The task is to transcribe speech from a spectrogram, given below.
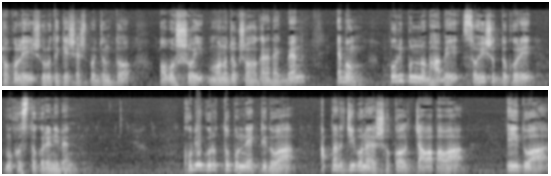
সকলেই শুরু থেকে শেষ পর্যন্ত অবশ্যই মনোযোগ সহকারে দেখবেন এবং পরিপূর্ণভাবে সহিশুদ্ধ করে মুখস্থ করে নেবেন। খুবই গুরুত্বপূর্ণ একটি দোয়া, আপনার জীবনের সকল চাওয়া পাওয়া এই দোয়ার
